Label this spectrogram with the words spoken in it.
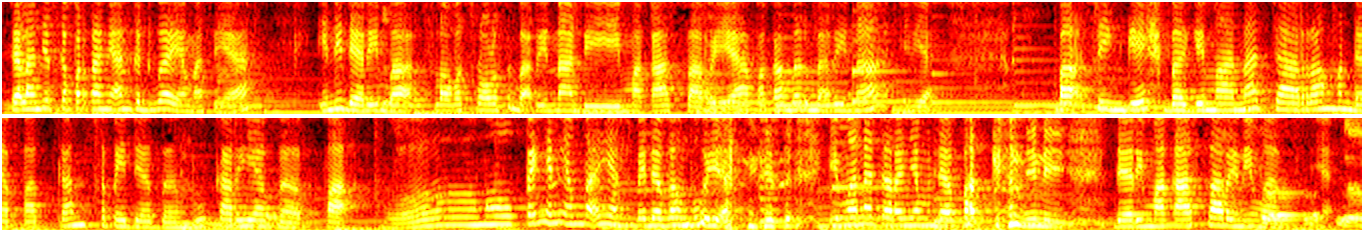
saya lanjut ke pertanyaan kedua ya Mas ya. Ini dari ya. Mbak Flowers Flowers Mbak Rina di Makassar ya. Apa kabar Mbak Rina? Ini ya. Pak Singgih, bagaimana cara mendapatkan sepeda bambu karya Bapak? Oh, mau pengen ya Mbak ya sepeda bambu ya? Gimana caranya mendapatkan ini dari Makassar ini Mas? Ya, ya.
